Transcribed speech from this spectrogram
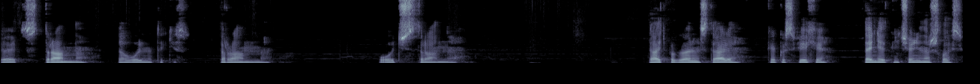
Это странно. Довольно-таки странно. Очень странно. Давайте поговорим с Тали. Как успехи? Да нет, ничего не нашлось.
